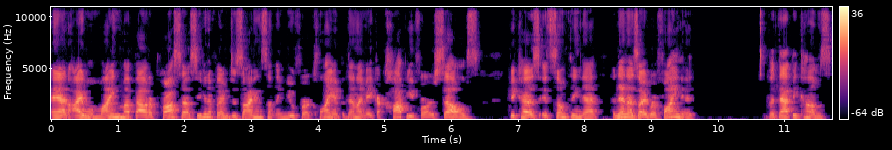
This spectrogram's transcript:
And I will mind map out a process, even if I'm designing something new for a client, but then I make a copy for ourselves because it's something that, and then as I refine it, but that becomes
